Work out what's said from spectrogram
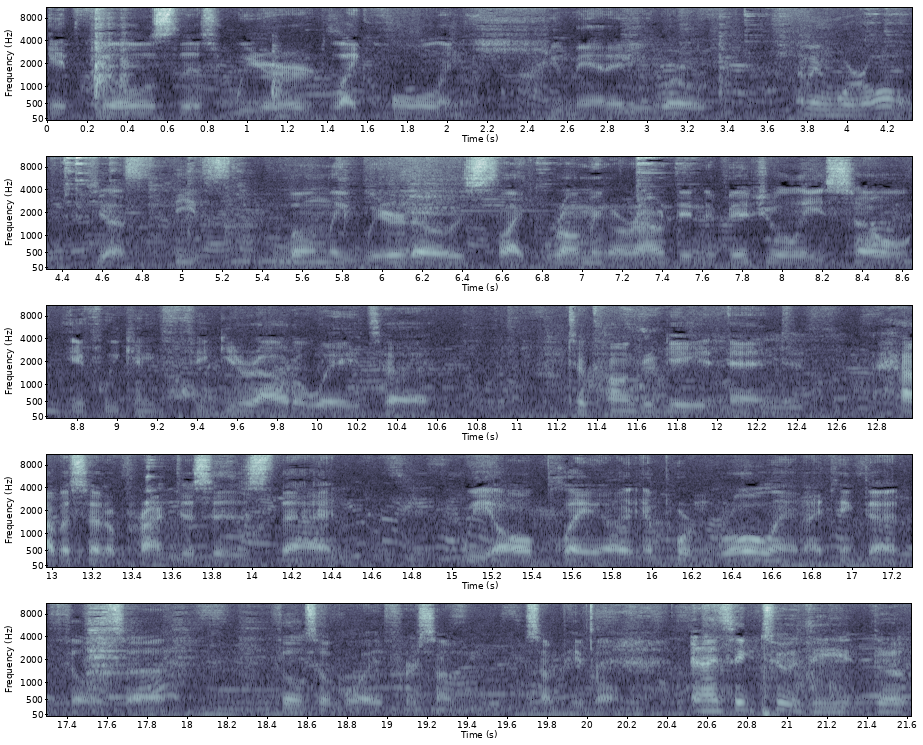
it fills this weird like hole in humanity where I mean, we're all just these lonely weirdos like roaming around individually. So if we can figure out a way to to congregate and have a set of practices that we all play an important role in, I think that fills a fills a void for some some people. And I think too the, the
